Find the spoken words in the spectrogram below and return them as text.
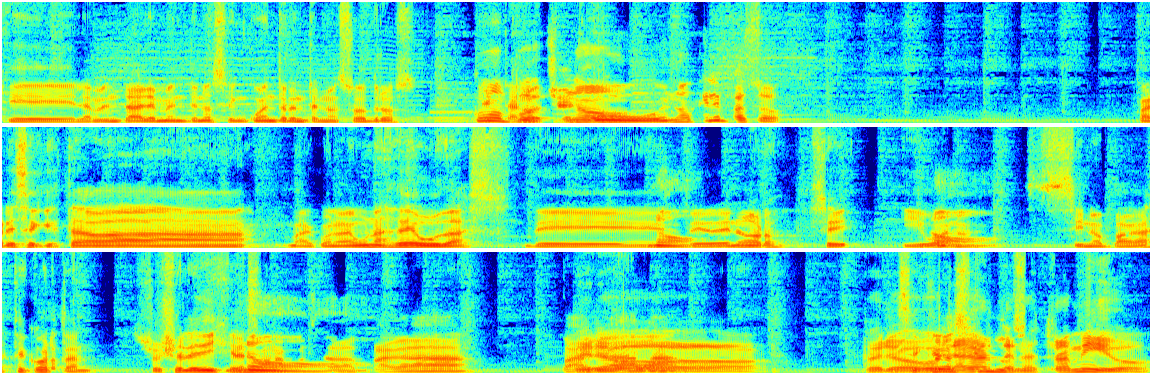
que lamentablemente no se encuentra entre nosotros. ¿Cómo? No. no, ¿qué le pasó? Parece que estaba con algunas deudas de, Denor. Sí, y bueno, si no pagaste, cortan. Yo ya le dije la semana pasada, pagá, pagá. Pero, pero Lagarto es nuestro amigo.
